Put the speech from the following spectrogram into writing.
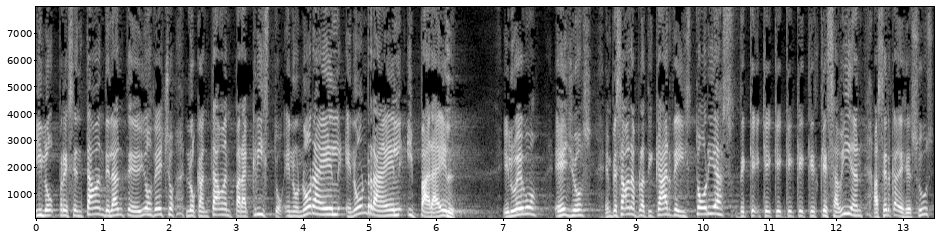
y lo presentaban delante de Dios. De hecho, lo cantaban para Cristo, en honor a Él, en honra a Él y para Él. Y luego ellos empezaban a platicar de historias que, sabían acerca de Jesús,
